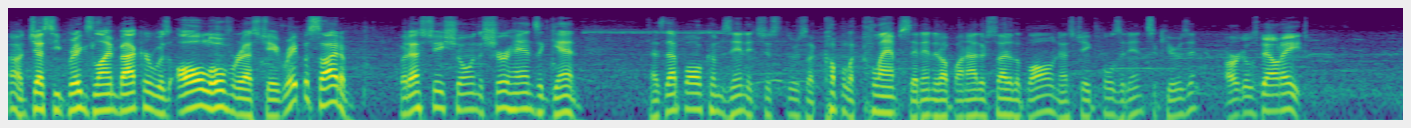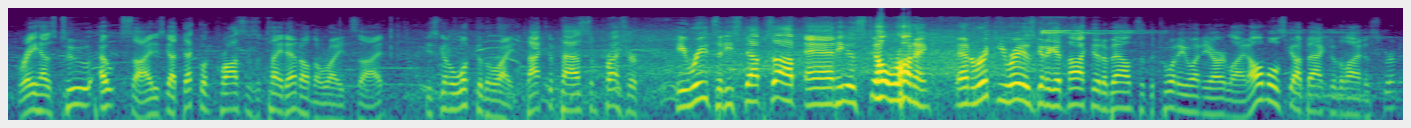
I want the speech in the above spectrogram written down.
Oh, Jesse Briggs, linebacker, was all over SJ, right beside him. But SJ showing the sure hands again. As that ball comes in, it's just there's a couple of clamps that ended up on either side of the ball, and SJ pulls it in, secures it. Argos down eight. Ray has two outside. He's got Declan Cross as a tight end on the right side. He's going to look to the right. Back to pass, some pressure. He reads it. He steps up, and he is still running. And Ricky Ray is going to get knocked out of bounds at the 21 yard line. Almost got back to the line of scrimmage.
